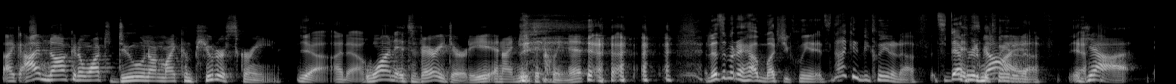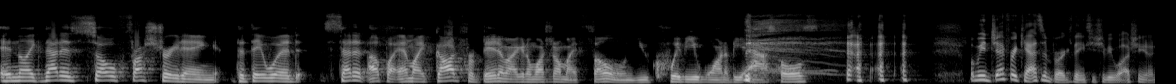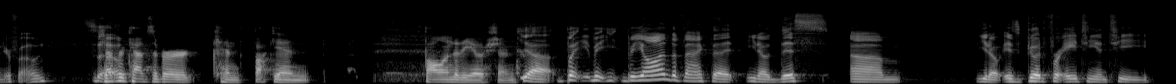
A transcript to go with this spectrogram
Like, I'm not going to watch Dune on my computer screen. Yeah. I know. One, it's very dirty, and I need to clean it. it doesn't matter how much you clean it; it's not going to be clean enough. It's never going to be clean enough. Yeah. yeah. And like that is so frustrating that they would set it up. Like, and like, God forbid, am I going to watch it on my phone? You Quibi wannabe assholes. I mean, Jeffrey Katzenberg thinks you should be watching it on your phone. So. Jeffrey Katzenberg can fucking fall into the ocean. Yeah, but, but beyond the fact that you know this, um, you know, is good for AT and T,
